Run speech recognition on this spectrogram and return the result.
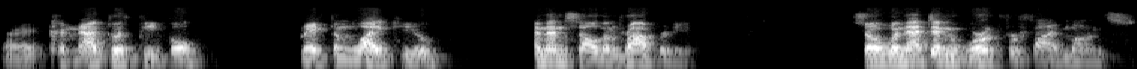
right. connect with people, make them like you, and then sell them property. So when that didn't work for five months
